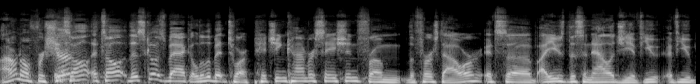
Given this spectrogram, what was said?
I don't know for sure. It's all. It's all. This goes back a little bit to our pitching conversation from the first hour. It's. Uh, I use this analogy. If you if you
